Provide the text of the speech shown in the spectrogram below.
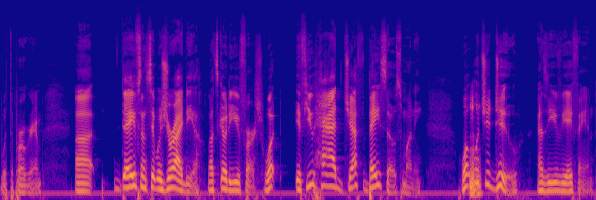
with the program. Uh, Dave, since it was your idea, let's go to you first. What if you had Jeff Bezos money? What would you do as a UVA fan?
